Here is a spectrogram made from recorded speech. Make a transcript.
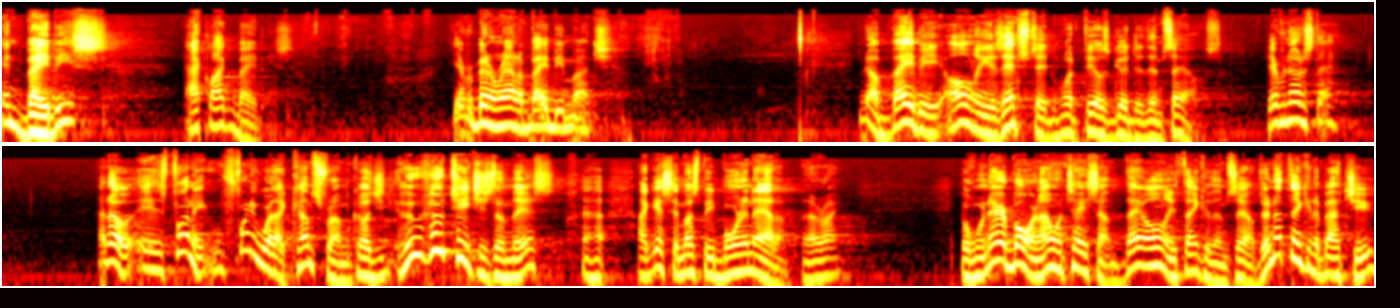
And babies act like babies. You ever been around a baby much? You know, a baby only is interested in what feels good to themselves. You ever notice that? I know, it's funny, funny where that comes from because who, who teaches them this? I guess they must be born in Adam, all right? But when they're born, I want to tell you something, they only think of themselves. They're not thinking about you.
